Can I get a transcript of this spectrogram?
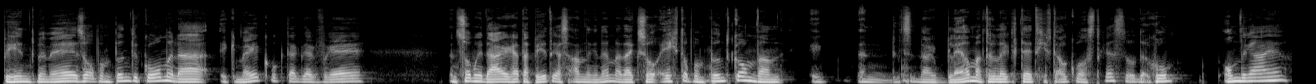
begint bij mij zo op een punt te komen dat ik merk ook dat ik daar vrij... En sommige dagen gaat dat beter dan andere, hè, maar dat ik zo echt op een punt kom van... Ik, en ik ben daar blij om, maar tegelijkertijd geeft dat ook wel stress. Dat gewoon omdraaien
